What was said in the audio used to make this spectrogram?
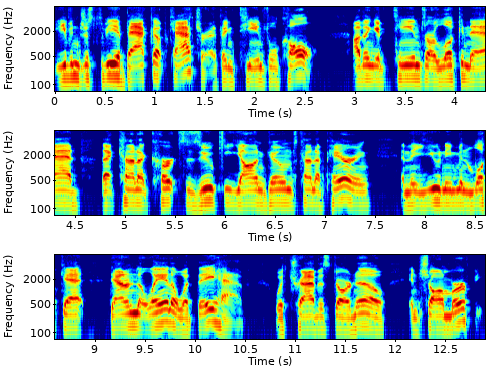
even just to be a backup catcher, I think teams will call. I think if teams are looking to add that kind of Kurt Suzuki, Yan Gomes kind of pairing, and then you can even look at down in Atlanta what they have with Travis d'Arnaud and Sean Murphy.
